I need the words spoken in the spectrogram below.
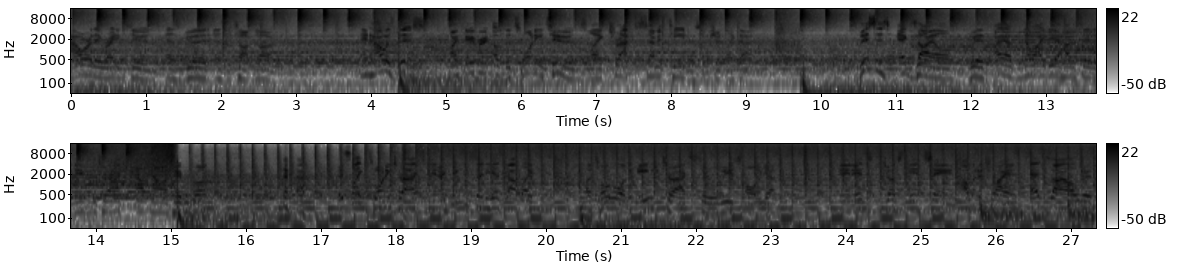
how are they writing tunes as good as the top dog? And how is this my favorite of the 20 tunes, like track 17 or some shit like that? This is Exile with, I have no idea how to say the name of the track, out now on Paperphone. it's like 20 tracks, and I think he said he has got like a total of 80 tracks to release all together. And it's just insane. I'm gonna try it. Exile with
